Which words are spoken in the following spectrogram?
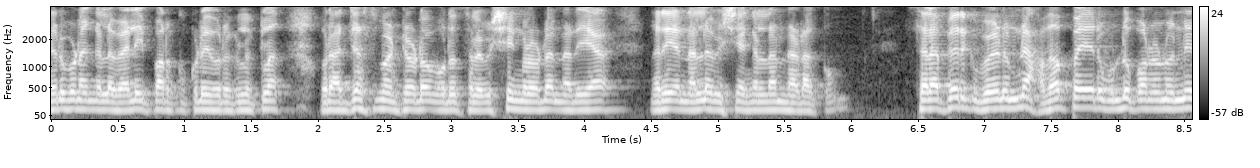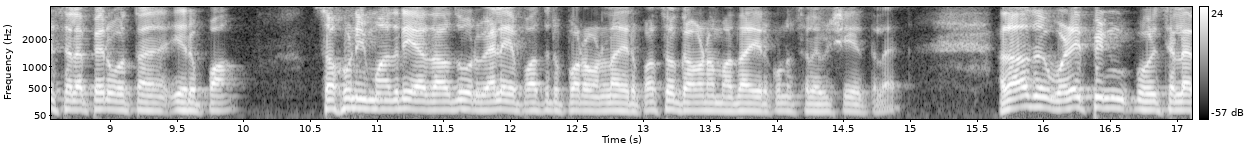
நிறுவனங்களில் வேலை பார்க்கக்கூடியவர்களுக்கெல்லாம் ஒரு அட்ஜஸ்ட்மெண்ட்டோட ஒரு சில விஷயங்களோட நிறையா நிறைய நல்ல விஷயங்கள்லாம் நடக்கும். சில பேருக்கு வேணும்னே அதை பெயர் உண்டு பண்ணணும்னே சில பேர் ஒருத்தன் இருப்பான். சகுனி மாதிரி ஏதாவது ஒரு வேலையை பார்த்துட்டு போகிறவன்லாம் இருப்பான். ஸோ கவனமாக தான் இருக்கணும் சில விஷயத்தில். அதாவது உழைப்பின் சில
